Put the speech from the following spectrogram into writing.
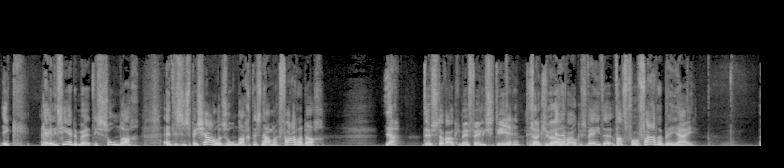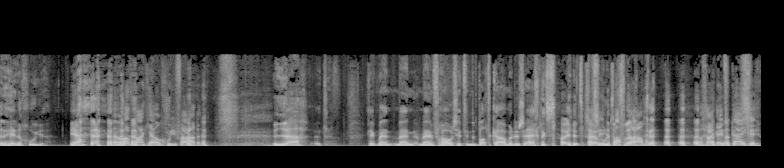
ik realiseerde me, het is zondag. En het is een speciale zondag. Het is namelijk Vaderdag. Ja. Dus daar wou ik je mee feliciteren. Dankjewel. En dan wou ik eens weten, wat voor vader ben jij? Een hele goeie. Ja? en wat maakt jou een goede vader? Ja, het, kijk, mijn, mijn, mijn vrouw zit in de badkamer, dus eigenlijk zou je het Zit ze in de badkamer? Vragen. Dan ga ik even kijken.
